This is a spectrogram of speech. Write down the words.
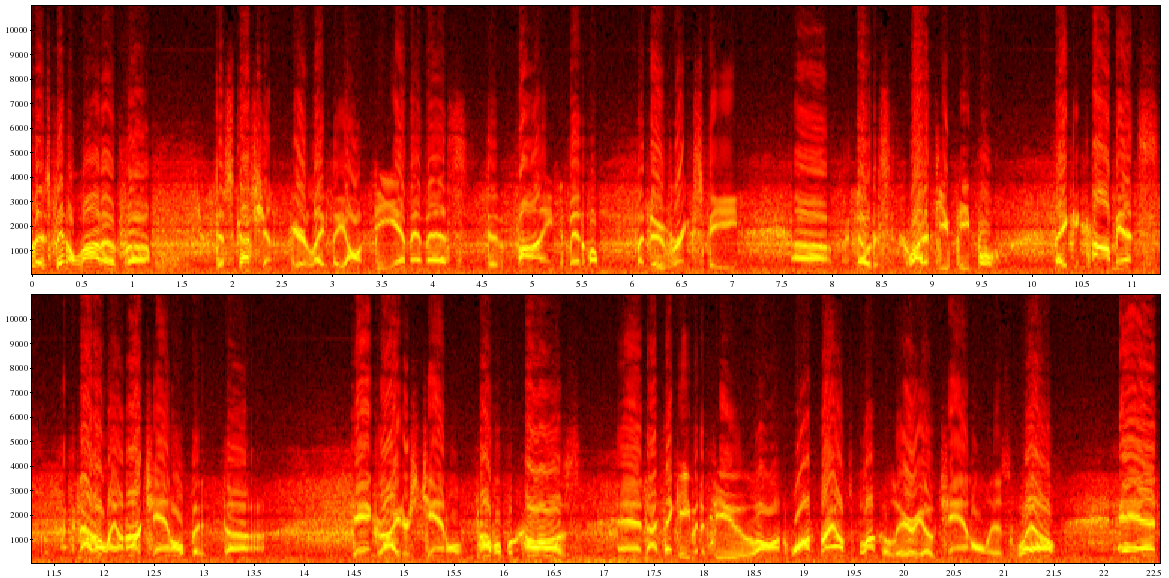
Well, there's been a lot of uh, discussion here lately on DMMS, defined minimum maneuvering speed. Uh, noticed quite a few people making comments, not only on our channel, but uh, Dan Gryder's channel, Probable Cause, and I think even a few on Juan Brown's Blancolirio channel as well. And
